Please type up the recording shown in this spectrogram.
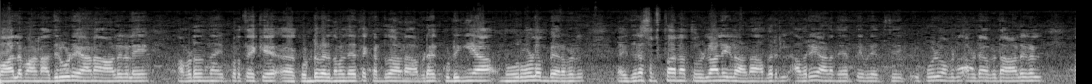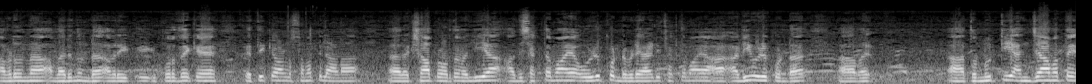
പാലമാണ്. അതിലൂടെയാണ് ആളുകളെ അവിടെ നിന്ന് ഇപ്പുറത്തേക്ക് കൊണ്ടുവരുന്നത്. നമ്മൾ നേരത്തെ കണ്ടതാണ് അവിടെ കുടുങ്ങിയ നൂറോളം പേർ അവർ ഇതര സംസ്ഥാന തൊഴിലാളികളാണ്. അവരിൽ അവരെയാണ് നേരത്തെ ഇവിടെ എത്തി ഇപ്പോഴും അവിടെ അവിടെ അവിടെ ആളുകൾ അവിടെ നിന്ന് വരുന്നുണ്ട്. അവർ ഇപ്പുറത്തേക്ക് എത്തിക്കാനുള്ള ശ്രമത്തിലാണ് രക്ഷാപ്രവർത്തനം വലിയ അതിശക്തമായ ഒഴുക്കുണ്ട് ഇവിടെ. അതിശക്തമായ അടിയൊഴുക്കുണ്ട്. തൊണ്ണൂറ്റി അഞ്ചാമത്തെ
